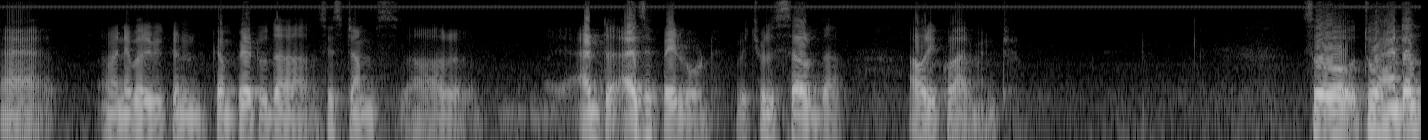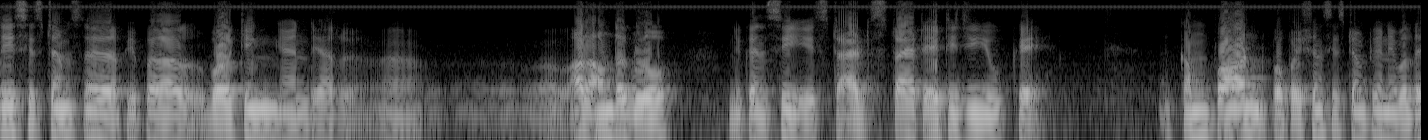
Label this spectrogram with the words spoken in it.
uh, whenever we can compare to the systems or the, as a payload which will serve the our requirement. So to handle these systems uh, people are working and they are uh, around the globe. You can see STAT, STAT ATG UK compound propulsion system to enable the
